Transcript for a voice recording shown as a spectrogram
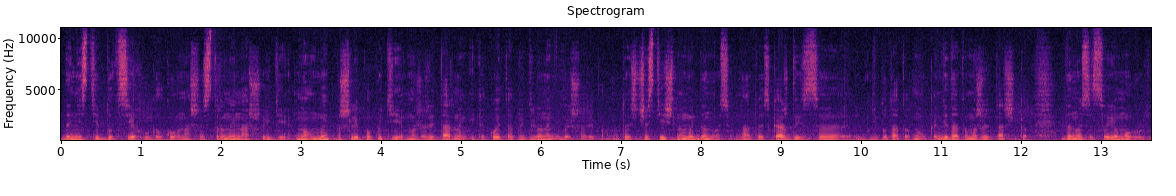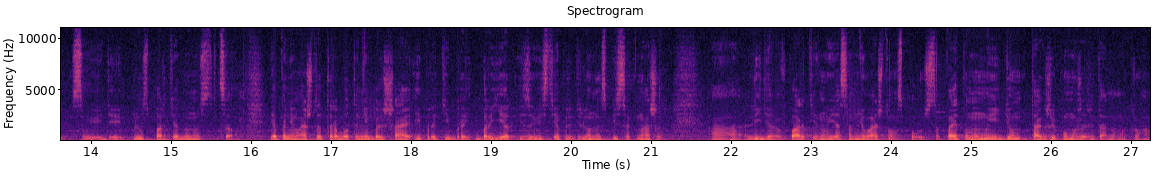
донести до всех уголков нашей страны нашу идею. Но мы пошли по пути мажоритарных и какой-то определенной небольшой рекламы. То есть частично мы доносим, да, то есть каждый из э, депутатов, ну, кандидатов-мажоритарщиков доносит в своем округе свою идею, плюс партия доносит в целом. Я понимаю, что эта работа небольшая, и пройти барьер и завести определенный список наших лидеров партии, ну, я сомневаюсь, что у нас получится. Поэтому мы идем также и по мажоритарным округам.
